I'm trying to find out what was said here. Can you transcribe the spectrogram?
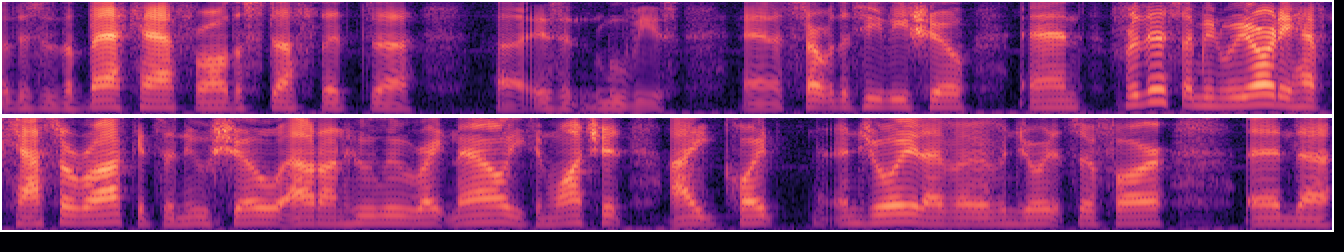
Uh, this is the back half for all the stuff that. Uh, uh, isn't movies. And let's start with the TV show. And for this, I mean, we already have Castle Rock. It's a new show out on Hulu right now. You can watch it. I quite enjoy it. I've, I've enjoyed it so far. And uh,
